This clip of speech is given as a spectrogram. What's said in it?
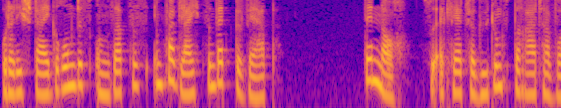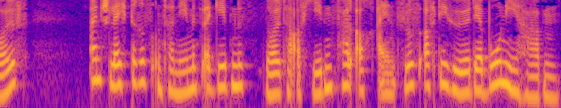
oder die Steigerung des Umsatzes im Vergleich zum Wettbewerb. Dennoch, so erklärt Vergütungsberater Wolf, ein schlechteres Unternehmensergebnis sollte auf jeden Fall auch Einfluss auf die Höhe der Boni haben.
